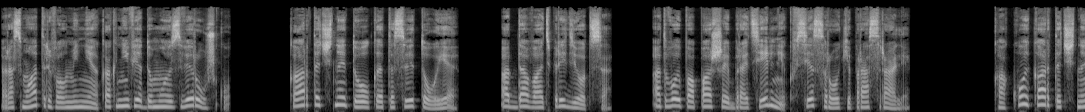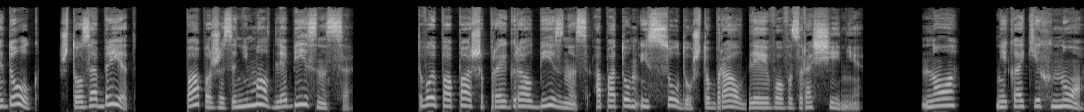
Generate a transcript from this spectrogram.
Рассматривал меня, как неведомую зверушку. Карточный долг – это святое. Отдавать придется. А твой папаша и брательник все сроки просрали. Какой карточный долг? Что за бред? Папа же занимал для бизнеса. Твой папаша проиграл бизнес, а потом и суду, что брал для его возвращения. Но... Никаких «но»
